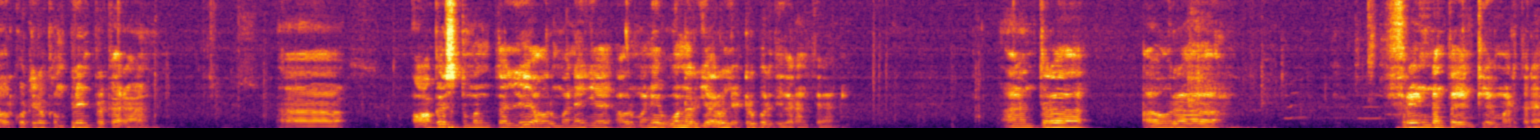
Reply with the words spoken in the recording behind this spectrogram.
ಅವ್ರು ಕೊಟ್ಟಿರೋ ಕಂಪ್ಲೇಂಟ್ ಪ್ರಕಾರ ಆಗಸ್ಟ್ ಮಂತಲ್ಲಿ ಅವ್ರ ಮನೆಗೆ, ಅವ್ರ ಮನೆ ಓನರ್ಗೆ ಯಾರೋ ಲೆಟ್ರ್ ಬರೆದಿದ್ದಾರಂತೆ. ಆನಂತರ ಅವರ ಫ್ರೆಂಡ್ ಅಂತ ಏನು ಕ್ಲೇಮ್ ಮಾಡ್ತಾರೆ,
